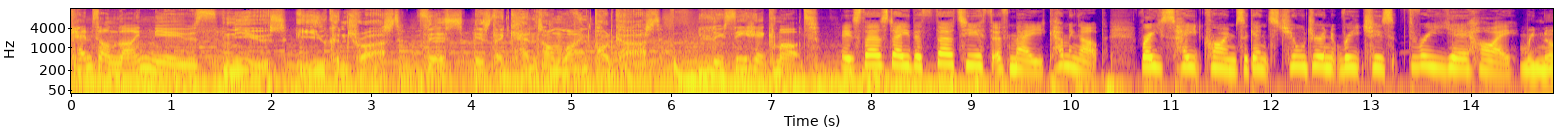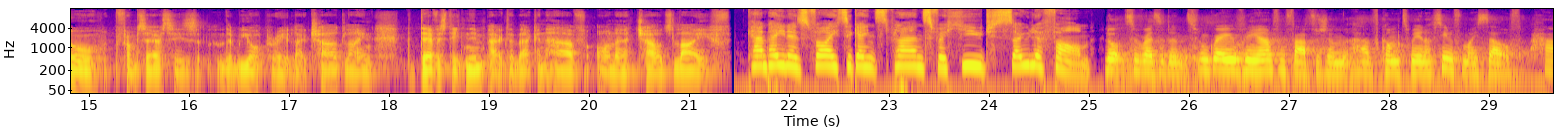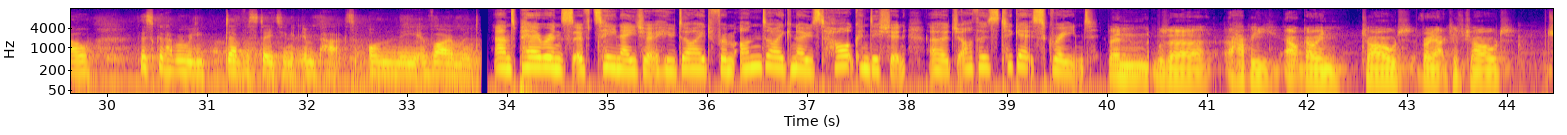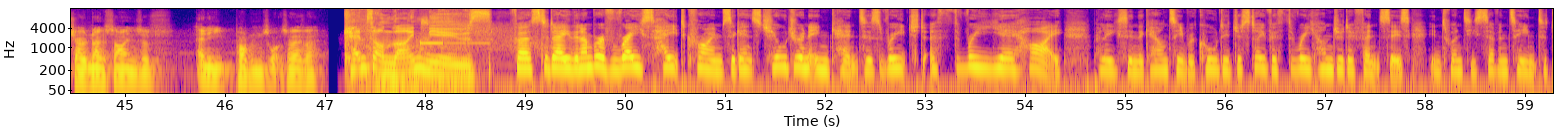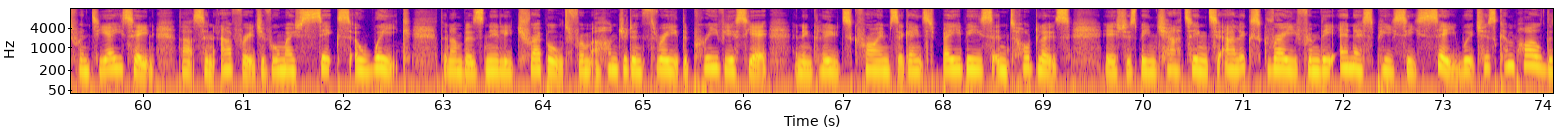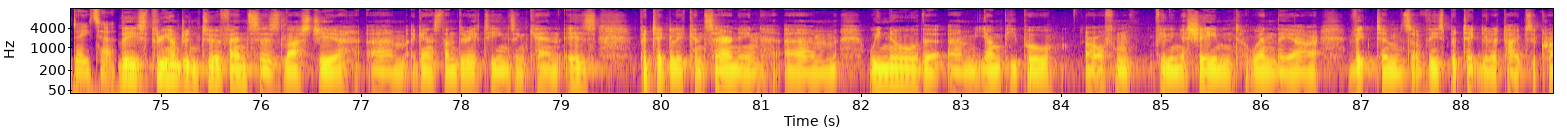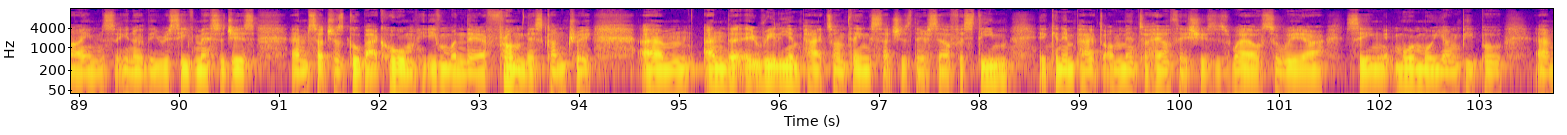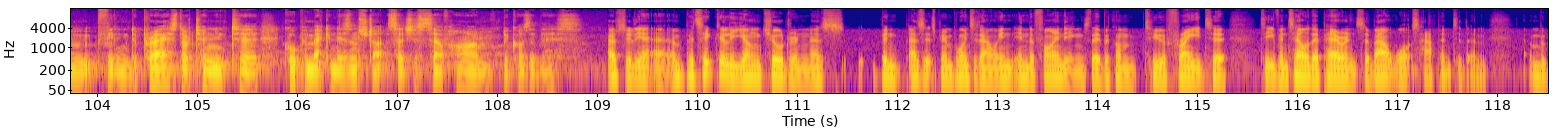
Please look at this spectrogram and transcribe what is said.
Kent Online News. News you can trust. This is the Kent Online Podcast. Lucy Hickmott. It's Thursday, the 30th of May. Coming up, race hate crimes against children reaches three year high. We know from services that we operate, like Childline, the devastating impact that that can have on a child's life. Campaigners fight against plans for a huge solar farm. Lots of residents from Graveney and from Faversham have come to me, and I've seen for myself how this could have a really devastating impact on the environment. And parents of teenager who died from undiagnosed heart condition urge others to get screened. Ben was a, a happy, outgoing child, very active child, showed no signs of any problems whatsoever. Kent Online News. First today, the number of race hate crimes against children in Kent has reached a three year high. Police in the county recorded just over 300 offences in 2017 to 2018. That's an average of almost six a week. The number's nearly trebled from 103 the previous year and includes crimes against babies and toddlers. Ish has been chatting to Alex Gray from the NSPCC, which has compiled the data. These 302 offences last year um, against under 18s in Kent is particularly concerning. Um, we know that um, young people are often feeling ashamed when they are victims of these particular types of crimes. You know, they receive messages um, such as "go back home," even when they are from this country, um, and it really impacts on things such as their self-esteem. It can impact on mental health issues as well. So we are seeing more and more young people um, feeling depressed or turning to coping mechanisms such as self-harm because of this absolutely, and particularly young children, as been as it's been pointed out in, in the findings, they become too afraid to, to even tell their parents about what's happened to them.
